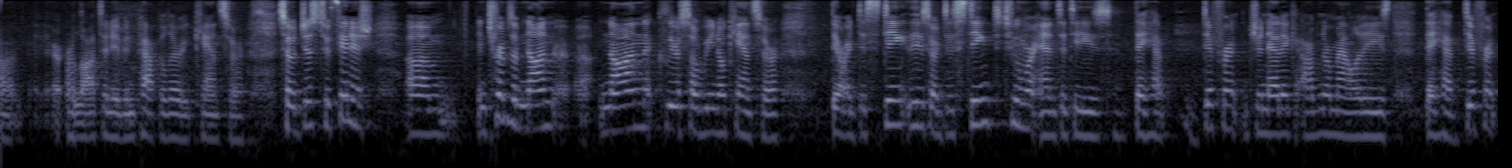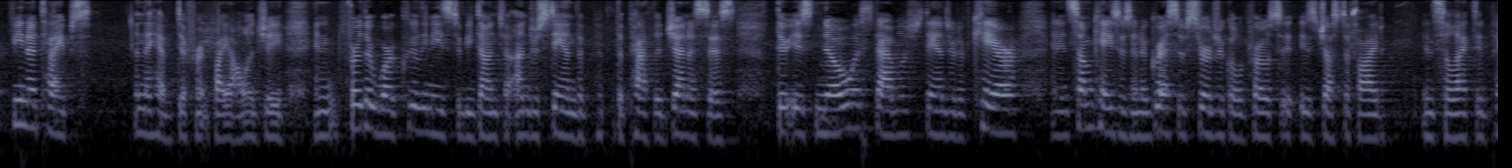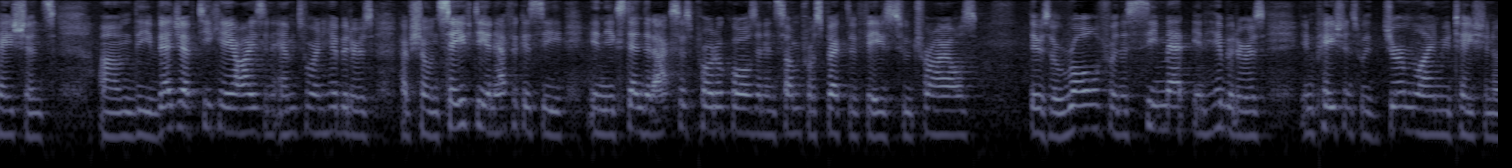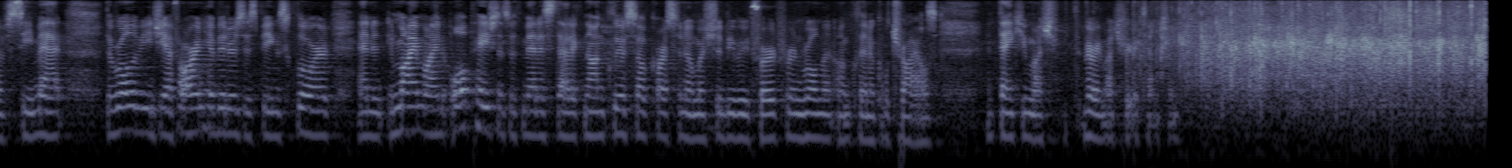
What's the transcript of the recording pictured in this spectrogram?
uh, erlotinib in papillary cancer. So just to finish, um, in terms of non, uh, non-clear cell renal cancer, there are distinct, these are distinct tumor entities. They have different genetic abnormalities. They have different phenotypes and they have different biology. And further work clearly needs to be done to understand the, the pathogenesis. There is no established standard of care, and in some cases, an aggressive surgical approach is justified in selected patients. Um, the VEGF TKIs and mTOR inhibitors have shown safety and efficacy in the extended access protocols and in some prospective phase two trials. There's a role for the c-MET inhibitors in patients with germline mutation of c-MET. The role of EGFR inhibitors is being explored, and in my mind, all patients with metastatic non-clear cell carcinoma should be referred for enrollment on clinical trials. And thank you much, very much for your attention.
